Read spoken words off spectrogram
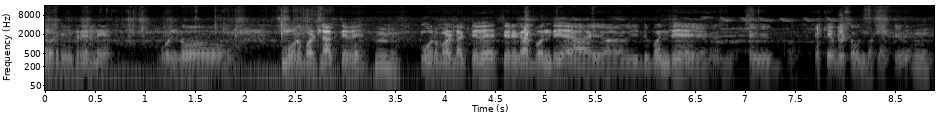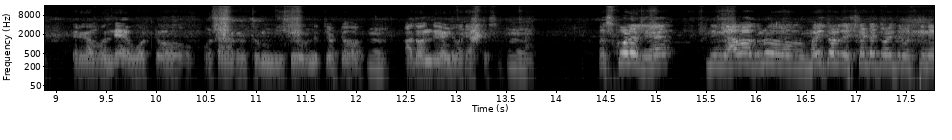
ನೋಡ್ರಿ ಇದರಲ್ಲಿ ಒಂದು ಮೂರು ಬಟ್ಲು ಹಾಕ್ತೀವಿ. ಮೂರು ಬಟ್ಲು ಹಾಕ್ತೀವಿ. ತಿರ್ಗಾ ಬಂದು ಇದು ಬಂದು ಚಕ್ಕೆ ಬೂಸ ಒಂದು ಬಟ್ಲು ಹಾಕ್ತೀವಿ. ತಿರ್ಗಾ ಬಂದು ಒಟ್ಟು ಒಟ್ಟು ಅದೊಂದು ಎರಡೂವರೆ ಹಾಕ್ತೀವಿ ಸರ್. ಹಸ್ಕೊಳ್ಳಲ್ಲಿ ನೀವು ಯಾವಾಗ್ಲೂ ಮೈ ತೊಳೆದು ಎಷ್ಟು ಗಂಟೆಗೆ ತೊಳಿತೀರಿ ಹೊತ್ತಿನ?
